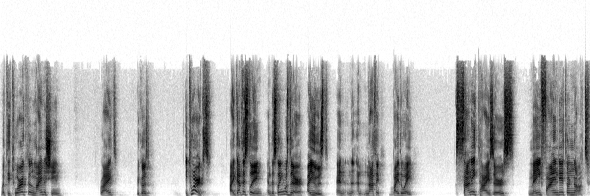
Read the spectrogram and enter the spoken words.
but it worked on my machine, right? Because it worked. I got the string, and the string was there, I used, and, and nothing. By the way, sanitizers may find it or not,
